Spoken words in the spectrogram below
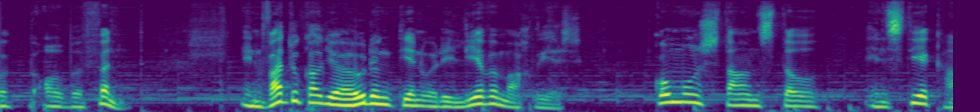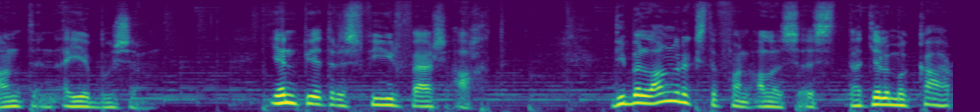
ook al bevind, en wat ook al jou houding teenoor die lewe mag wees, kom ons staan stil en steek hand in eie boesem. 1 Petrus 4 vers 8 Die belangrikste van alles is dat julle mekaar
